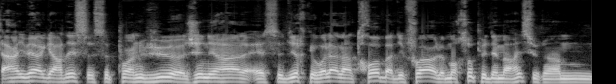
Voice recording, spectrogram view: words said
arriver à garder ce, point de vue euh, général et se dire que voilà l'intro, bah des fois le morceau peut démarrer sur un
